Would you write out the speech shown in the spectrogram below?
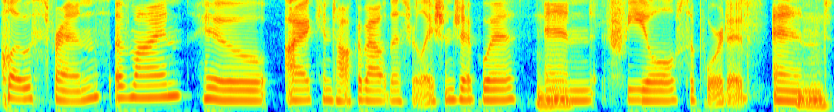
close friends of mine who I can talk about this relationship with mm-hmm. and feel supported and mm-hmm.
